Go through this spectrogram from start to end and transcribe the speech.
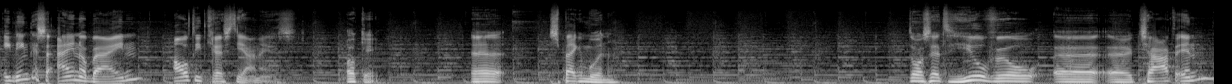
ik denk dat ze eind op eind altijd Christian is. Oké. Eh Spek en boenen. Er zit heel veel eh, eh, chat in,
